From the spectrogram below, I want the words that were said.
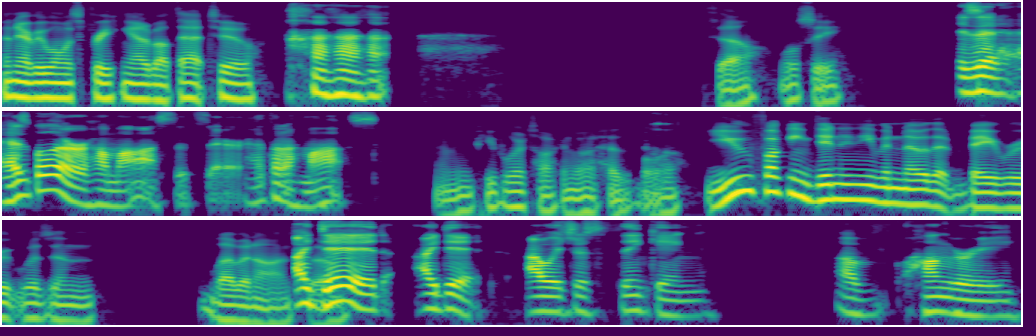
and everyone was freaking out about that too. So we'll see. Is it Hezbollah or Hamas that's there? I thought Hamas. I mean, people are talking about Hezbollah. You fucking didn't even know that Beirut was in Lebanon. I did. I did. I was just thinking of Hungary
